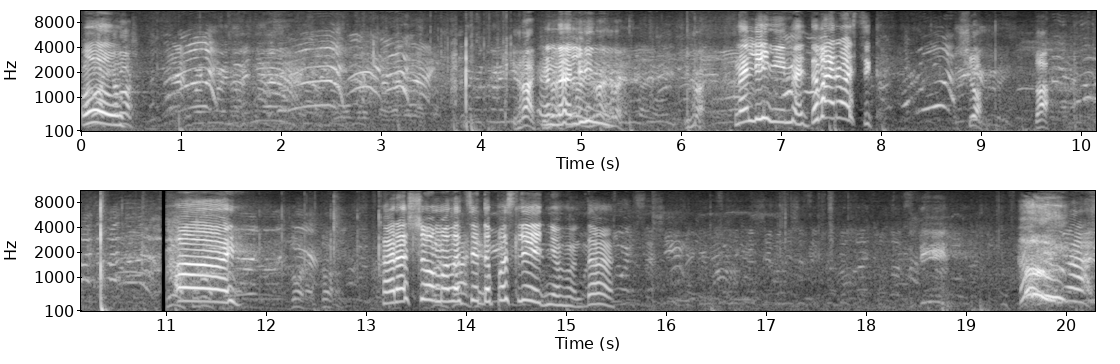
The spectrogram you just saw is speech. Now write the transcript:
Оу! Хорош. Играть, играть, На играть, линии. играть, играть. На лінії м'яч. Давай, Ростик! Все. Да. Ой! Здорово, здорово. Хорошо, молодці до последнього, да.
